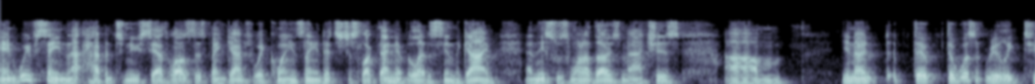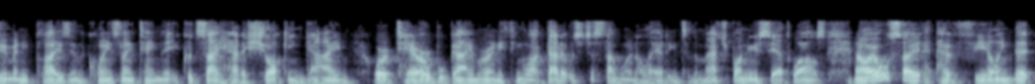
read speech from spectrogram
And we've seen that happen to New South Wales. There's been games where Queensland, it's just like they never let us in the game. And this was one of those matches. Um, you know, there, there wasn't really too many players in the Queensland team that you could say had a shocking game or a terrible game or anything like that. It was just they weren't allowed into the match by New South Wales. And I also have a feeling that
